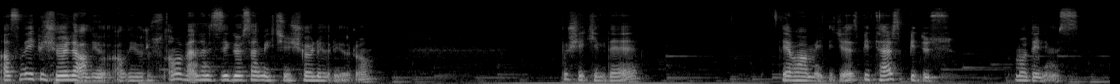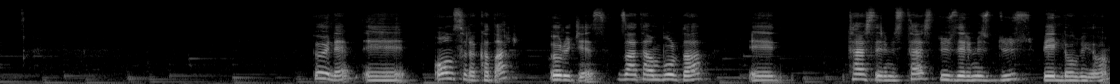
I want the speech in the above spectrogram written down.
Aslında ipi şöyle alıyor, alıyoruz. Ama ben hani size göstermek için şöyle örüyorum. Bu şekilde devam edeceğiz. Bir ters bir düz modelimiz. Böyle e, 10 sıra kadar öreceğiz. Zaten burada e, terslerimiz ters, düzlerimiz düz belli oluyor.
